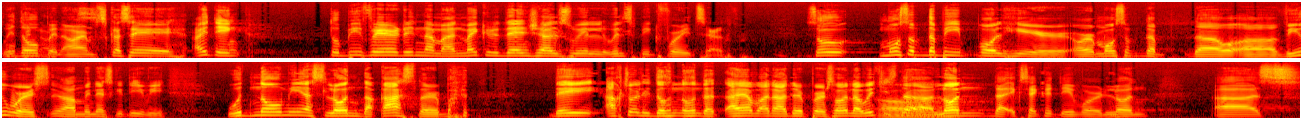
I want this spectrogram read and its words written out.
with Open open, arms. Kasi I think to be fair din naman, my credentials will will speak for itself. So most of the people here or most of the the uh, viewers namin ng SKTV would know me as Lon the caster but they actually don't know that I have another persona which is the Oh. Lon the executive or Lon as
